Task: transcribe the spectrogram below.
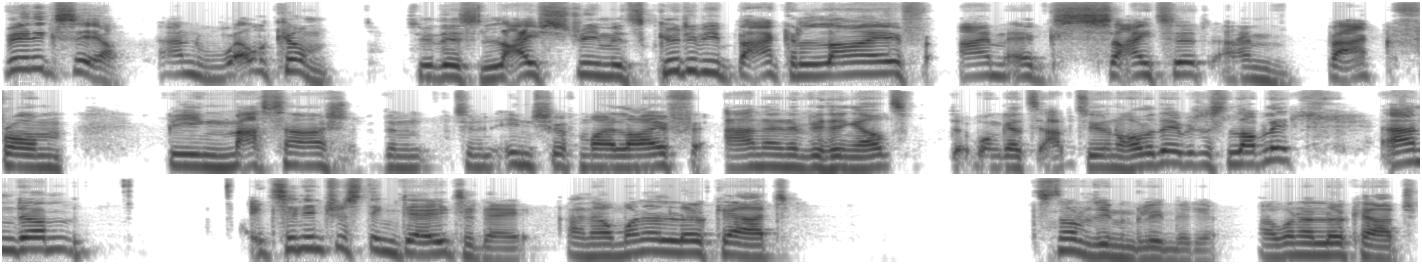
Felix here, and welcome to this live stream. It's good to be back live. I'm excited. I'm back from being massaged to an inch of my life and then everything else that one gets up to on holiday, which is lovely. And um, it's an interesting day today, and I want to look at. It's not a doom and gloom video. I want to look at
